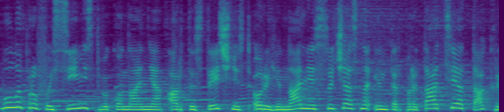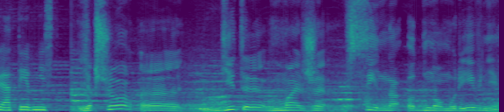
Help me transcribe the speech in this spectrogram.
були професійність виконання, артистичність, оригінальність, сучасна інтерпретація та креативність. Якщо е, діти майже всі на одному рівні,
